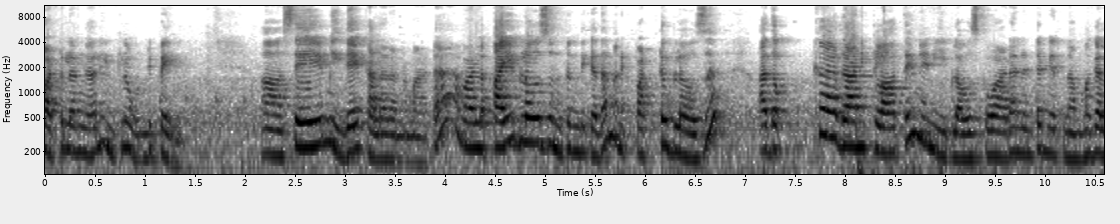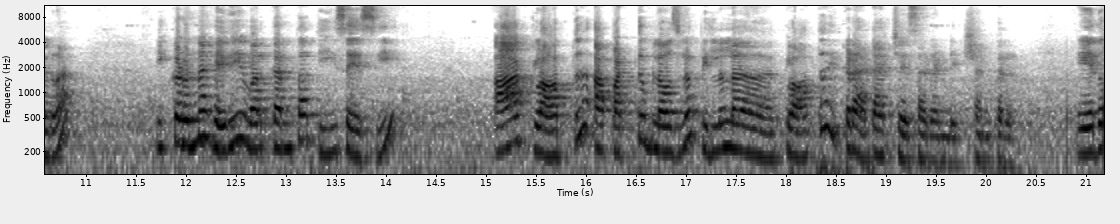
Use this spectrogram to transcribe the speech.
పట్టులంగాలు ఇంట్లో ఉండిపోయింది సేమ్ ఇదే కలర్ అన్నమాట. వాళ్ళ పై బ్లౌజ్ ఉంటుంది కదా మనకి పట్టు బ్లౌజ్. అదొక్క దాని క్లాతే నేను ఈ బ్లౌజ్కి వాడానంటే మీరు నమ్మగలరా? ఇక్కడున్న హెవీ వర్క్ అంతా తీసేసి ఆ క్లాత్ ఆ పట్టు బ్లౌజ్లో పిల్లల క్లాత్ ఇక్కడ అటాచ్ చేశాడండి శంకర్. ఏదో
